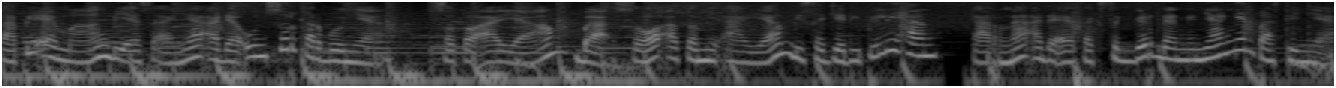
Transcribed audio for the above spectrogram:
Tapi emang biasanya ada unsur karbonya. Soto ayam, bakso, atau mie ayam bisa jadi pilihan karena ada efek seger dan ngenyangin pastinya.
